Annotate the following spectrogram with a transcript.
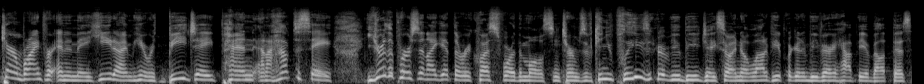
Karyn Bryant for MMA Heat. I'm here with BJ Penn, and I have to say, you're the person I get the requests for the most in terms of, can you please interview BJ? So I know a lot of people are going to be very happy about this.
